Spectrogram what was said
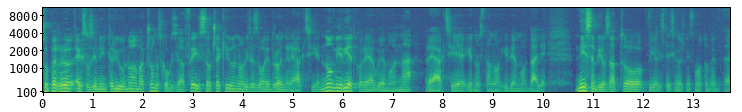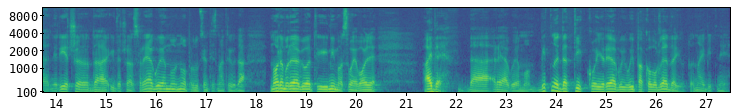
Super eh, ekskluzivni intervju Noama Čomskog za Face očekivano izazvao je brojne reakcije, no mi rijetko reagujemo na reakcije, jednostavno idemo dalje. Nisam bio zato, vidjeli ste sinoć, nismo o tome e, ni riječ, eh, da i večeras reagujemo, no producenti smatraju da moramo reagovati i mimo svoje volje. Ajde da reagujemo. Bitno je da ti koji reaguju ipak ovo gledaju, to je najbitnije.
